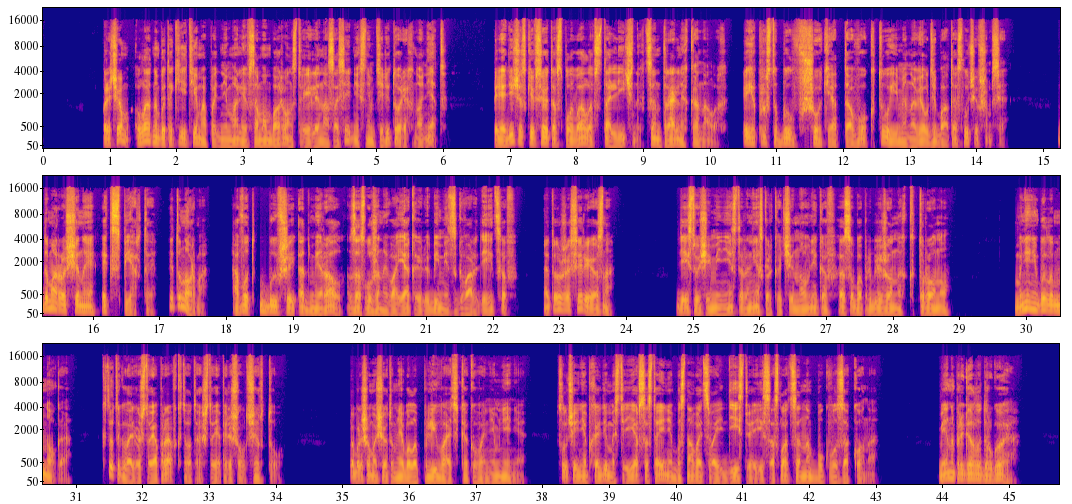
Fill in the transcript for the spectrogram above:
Причем, ладно бы такие темы поднимали в самом баронстве или на соседних с ним территориях, но нет. Периодически все это всплывало в столичных, центральных каналах, и я просто был в шоке от того, кто именно вел дебаты о случившемся. Доморощенные эксперты — это норма. А вот бывший адмирал, заслуженный вояка и любимец гвардейцев — это уже серьезно. Действующий министр, несколько чиновников, особо приближенных к трону. Мнений было много. Кто-то говорил, что я прав, кто-то, что я перешел черту. По большому счету мне было плевать, какого они мнения. В случае необходимости я в состоянии обосновать свои действия и сослаться на букву закона. Меня напрягало другое,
